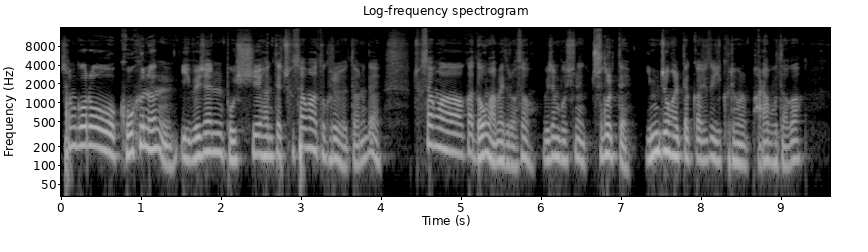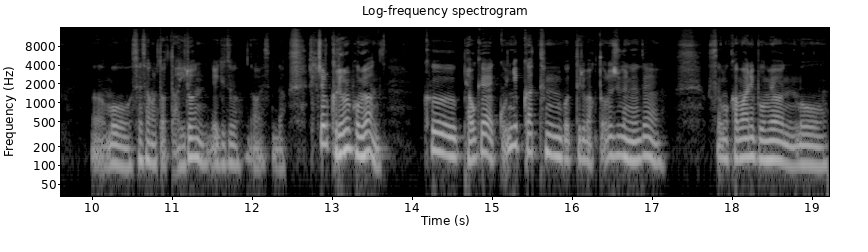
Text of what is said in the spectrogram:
참고로 고흐는 이 외전 보쉬한테 초상화도 그려졌다는데 초상화가 너무 마음에 들어서 외전 보쉬는 죽을 때 임종할 때까지도 이 그림을 바라보다가 어, 뭐 세상을 떴다 이런 얘기도 나와 있습니다. 실제로 그림을 보면 그 벽에 꽃잎 같은 것들이 막 떨어지고 있는데 그래서 뭐 가만히 보면 뭐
